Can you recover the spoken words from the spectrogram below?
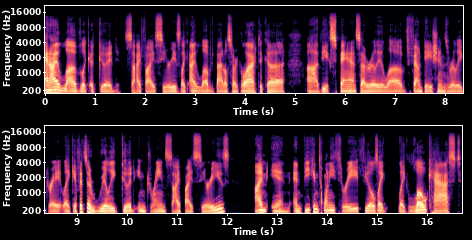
and I love like a good sci-fi series. Like I loved Battlestar Galactica, uh, The Expanse. I really loved Foundation's really great. Like if it's a really good ingrained sci-fi series, I'm in. And Beacon 23 feels like like low cast.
